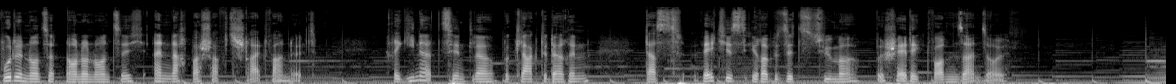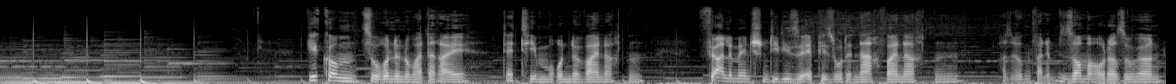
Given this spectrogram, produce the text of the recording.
wurde 1999 ein Nachbarschaftsstreit verhandelt. Regina Zindler beklagte darin, dass welches ihrer Besitztümer beschädigt worden sein soll. Wir kommen zur Runde Nummer 3 der Themenrunde Weihnachten für alle Menschen, die diese Episode nach Weihnachten, also irgendwann im Sommer oder so hören,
